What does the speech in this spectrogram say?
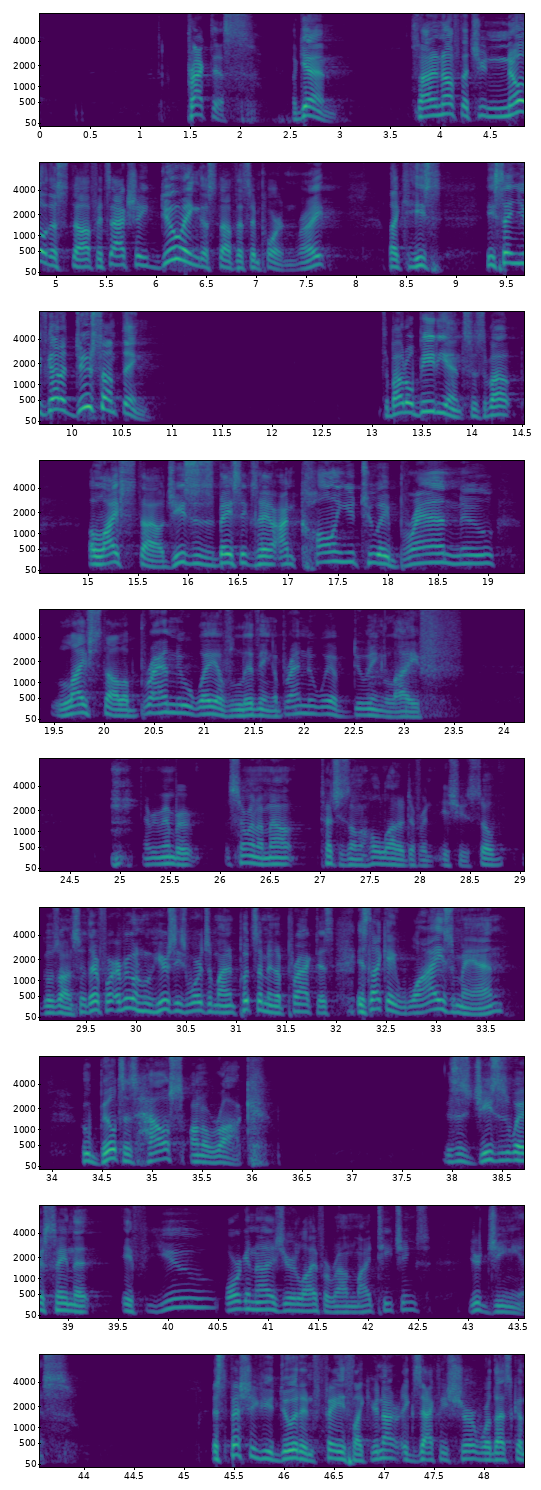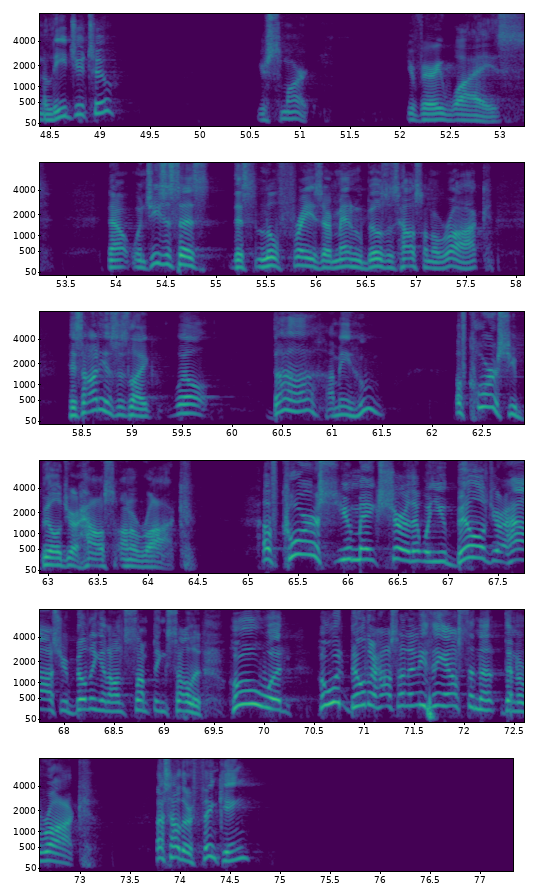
Practice. Again, it's not enough that you know the stuff, it's actually doing the stuff that's important, right? Like he's he's saying you've got to do something. It's about obedience, it's about a lifestyle. Jesus is basically saying, I'm calling you to a brand new lifestyle, a brand new way of living, a brand new way of doing life. I remember Sermon on the Mount touches on a whole lot of different issues. So goes on. So therefore, everyone who hears these words of mine and puts them into practice is like a wise man who built his house on a rock. This is Jesus' way of saying that if you organize your life around my teachings, you're genius. Especially if you do it in faith, like you're not exactly sure where that's going to lead you to. You're smart. You're very wise. Now, when Jesus says this little phrase, a man who builds his house on a rock, his audience is like, well, duh. I mean, who? Of course you build your house on a rock. Of course you make sure that when you build your house, you're building it on something solid. Who would, who would build their house on anything else than, than a rock? That's how they're thinking.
